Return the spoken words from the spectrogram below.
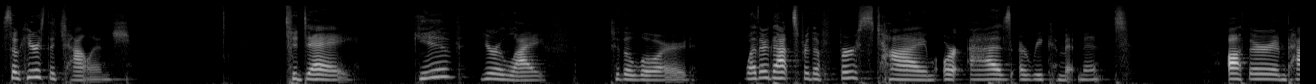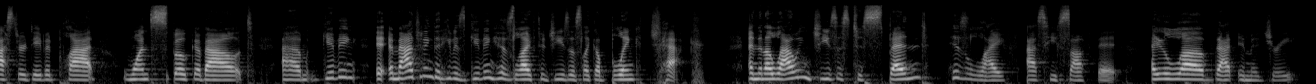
So here's the challenge today, give your life to the Lord, whether that's for the first time or as a recommitment. Author and pastor David Platt once spoke about um, giving, imagining that he was giving his life to Jesus like a blank check, and then allowing Jesus to spend his life as he saw fit. I love that imagery.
